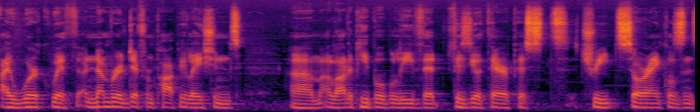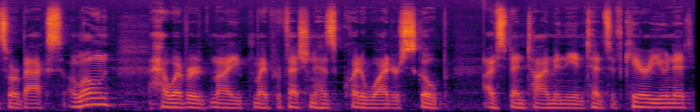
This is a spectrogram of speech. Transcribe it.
I work with a number of different populations. Um, a lot of people believe that physiotherapists treat sore ankles and sore backs alone. However, my, my profession has quite a wider scope. I've spent time in the intensive care unit.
